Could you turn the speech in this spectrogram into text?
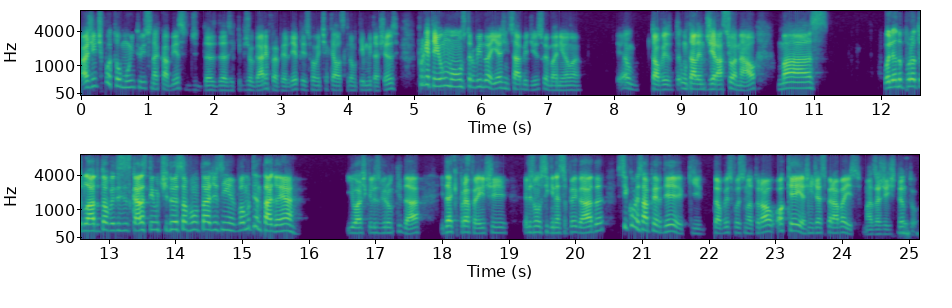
a gente botou muito isso na cabeça de, das, das, equipes jogarem para perder, principalmente aquelas que não têm muita chance, porque tem um monstro vindo aí, a gente sabe disso, o Embanyama é um, talvez um talento geracional, mas olhando por outro lado, talvez esses caras tenham tido essa vontadezinha, vamos tentar ganhar. E eu acho que eles viram que dá, e daqui para frente eles vão seguir nessa pegada. Se começar a perder, que talvez fosse natural, ok, a gente já esperava isso, mas a gente tentou.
